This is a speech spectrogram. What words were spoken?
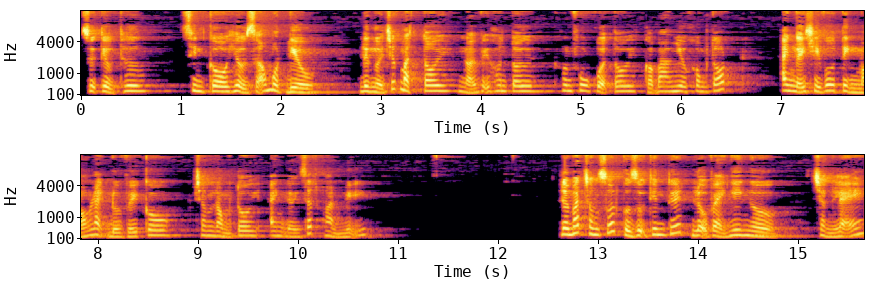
Dự tiểu thư, xin cô hiểu rõ một điều. Đừng ở trước mặt tôi nói vị hôn tôi, hôn phu của tôi có bao nhiêu không tốt. Anh ấy chỉ vô tình máu lạnh đối với cô. Trong lòng tôi, anh ấy rất hoàn mỹ. Đôi mắt trong suốt của dụ thiên tuyết lộ vẻ nghi ngờ, chẳng lẽ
